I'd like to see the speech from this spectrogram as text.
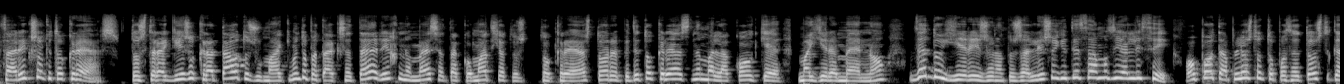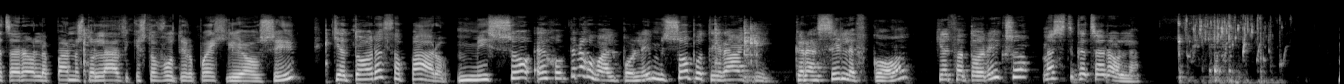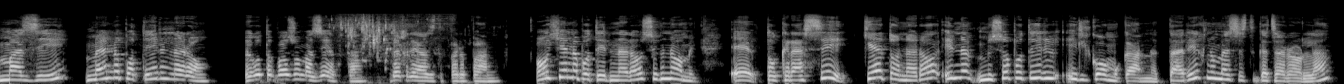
θα ρίξω και το κρέας. Το στραγγίζω, κρατάω το ζουμάκι, μην το πετάξετε, ρίχνω μέσα τα κομμάτια του το κρέας. Τώρα επειδή το κρέας είναι μαλακό και μαγειρεμένο, δεν το γυρίζω να το ζαλίσω γιατί θα μου διαλυθεί. Οπότε απλώς το τοποθετώ στην κατσαρόλα πάνω στο λάδι και στο βούτυρο που έχει λιώσει. Και τώρα θα πάρω μισό, έχω, δεν έχω βάλει πολύ, μισό ποτηράκι κρασί λευκό και θα το ρίξω μέσα στην κατσαρόλα μαζί με ένα ποτήρι νερό. Εγώ τα βάζω μαζί αυτά. Δεν χρειάζεται παραπάνω. Όχι ένα ποτήρι νερό, συγγνώμη. Ε, το κρασί και το νερό είναι μισό ποτήρι υλικό μου κάνουν. Τα ρίχνω μέσα στην κατσαρόλα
